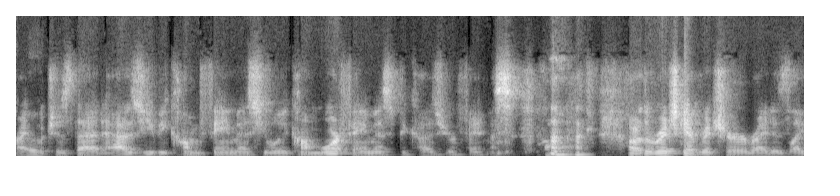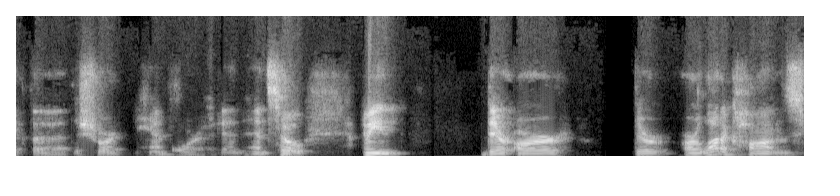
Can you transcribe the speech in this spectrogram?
right? Which is that as you become famous you will become more famous because you're famous. Or the rich get richer right is like the the shorthand for it. And and so i mean there are there are a lot of cons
